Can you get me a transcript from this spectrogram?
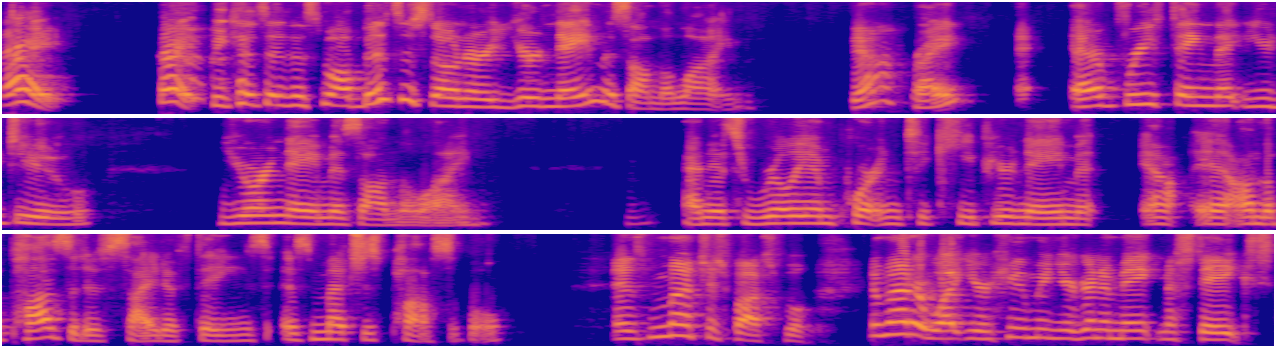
right right. Because as a small business owner your name is on the line. Yeah. Right everything that you do, your name is on the line. And it's really important to keep your name uh, on the positive side of things as much as possible. As much as possible. No matter what, you're human, you're going to make mistakes.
